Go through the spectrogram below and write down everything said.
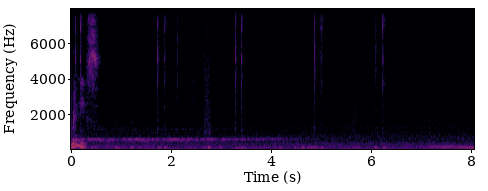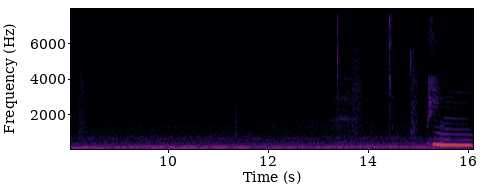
mace? Bing.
